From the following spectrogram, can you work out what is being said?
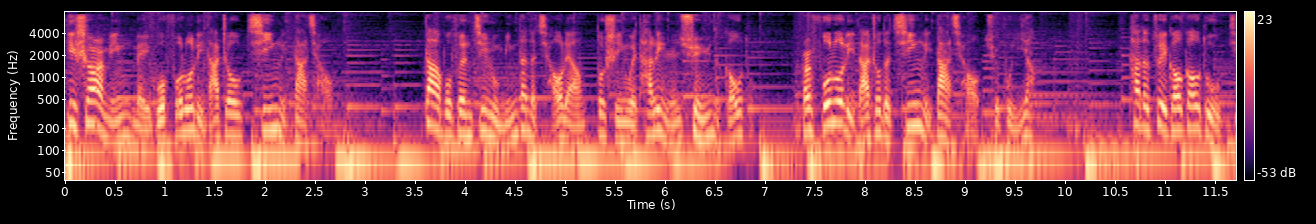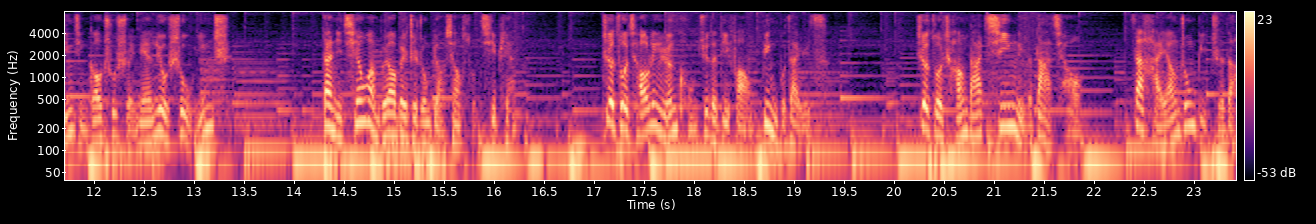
第十二名，美国佛罗里达州七英里大桥。大部分进入名单的桥梁都是因为它令人眩晕的高度，而佛罗里达州的七英里大桥却不一样，它的最高高度仅仅高出水面六十五英尺。但你千万不要被这种表象所欺骗。这座桥令人恐惧的地方并不在于此。这座长达七英里的大桥，在海洋中笔直的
